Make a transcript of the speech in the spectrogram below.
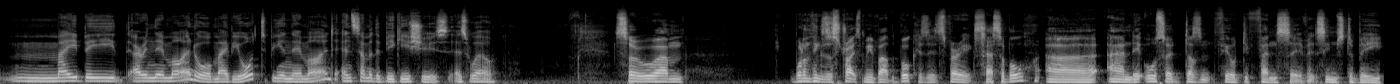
maybe are in their mind or maybe ought to be in their mind, and some of the big issues as well. So, um, one of the things that strikes me about the book is it's very accessible uh, and it also doesn't feel defensive. It seems to be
